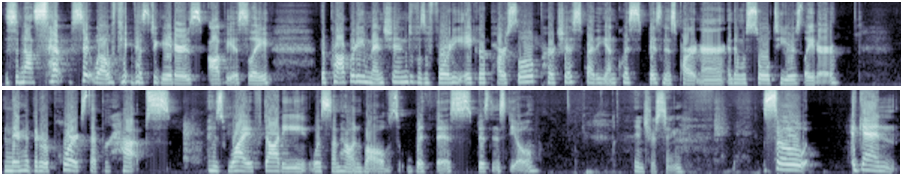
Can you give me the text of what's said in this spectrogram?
This did not set, sit well with the investigators, obviously. The property mentioned was a 40 acre parcel purchased by the Youngquist business partner and then was sold two years later. And there have been reports that perhaps his wife, Dottie, was somehow involved with this business deal. Interesting. So, again,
